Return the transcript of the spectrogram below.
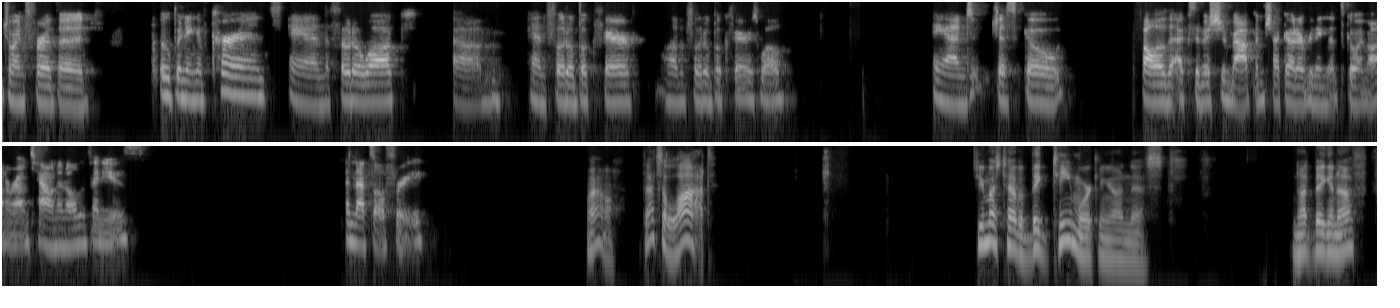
join for the opening of Currents and the photo walk, um, and photo book fair. We'll have a photo book fair as well. And just go follow the exhibition map and check out everything that's going on around town and all the venues. And that's all free. Wow, that's a lot. So you must have a big team working on this. Not big enough?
